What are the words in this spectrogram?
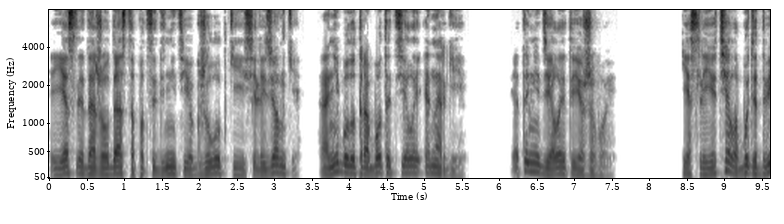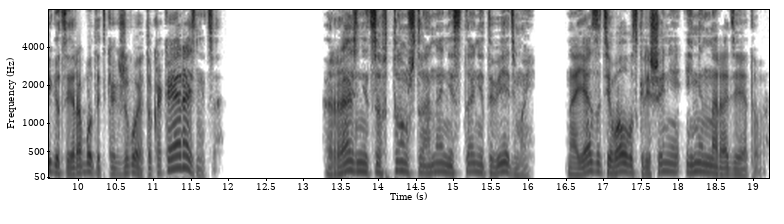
Если даже удастся подсоединить ее к желудке и селезенке, они будут работать силой энергии. Это не делает ее живой. Если ее тело будет двигаться и работать как живое, то какая разница? Разница в том, что она не станет ведьмой. А я затевал воскрешение именно ради этого.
